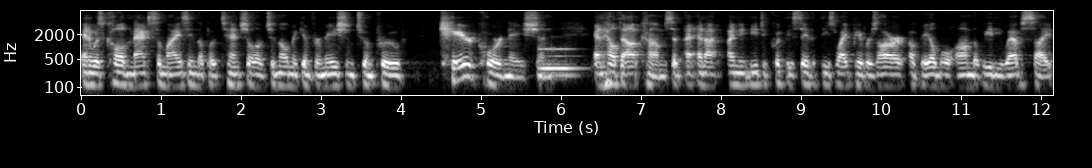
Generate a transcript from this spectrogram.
and it was called Maximizing the Potential of Genomic Information to Improve Care Coordination and health outcomes. And, and I, I, need to quickly say that these white papers are available on the WEDI website.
